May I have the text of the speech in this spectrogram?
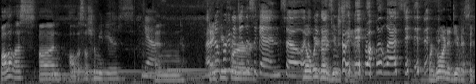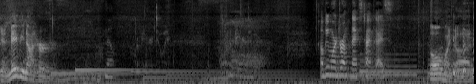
follow us on all the social medias. Yeah. And I don't know if we're gonna do this again, so I No, hope we're you gonna do this again. it while it lasted. We're going to do this again. Maybe not her. I'll be more drunk next time, guys. Oh my god.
